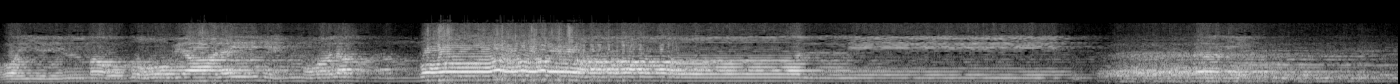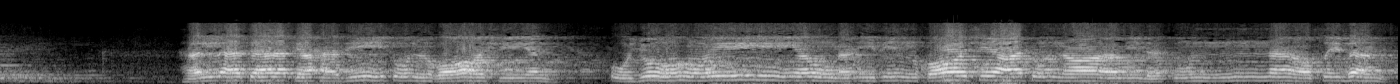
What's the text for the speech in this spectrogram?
غير المغضوب عليهم ولا الضالين. آمين. هل أتاك حديث غاشيا وجوه يومئذ خاشعة عاملة ناصبة.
